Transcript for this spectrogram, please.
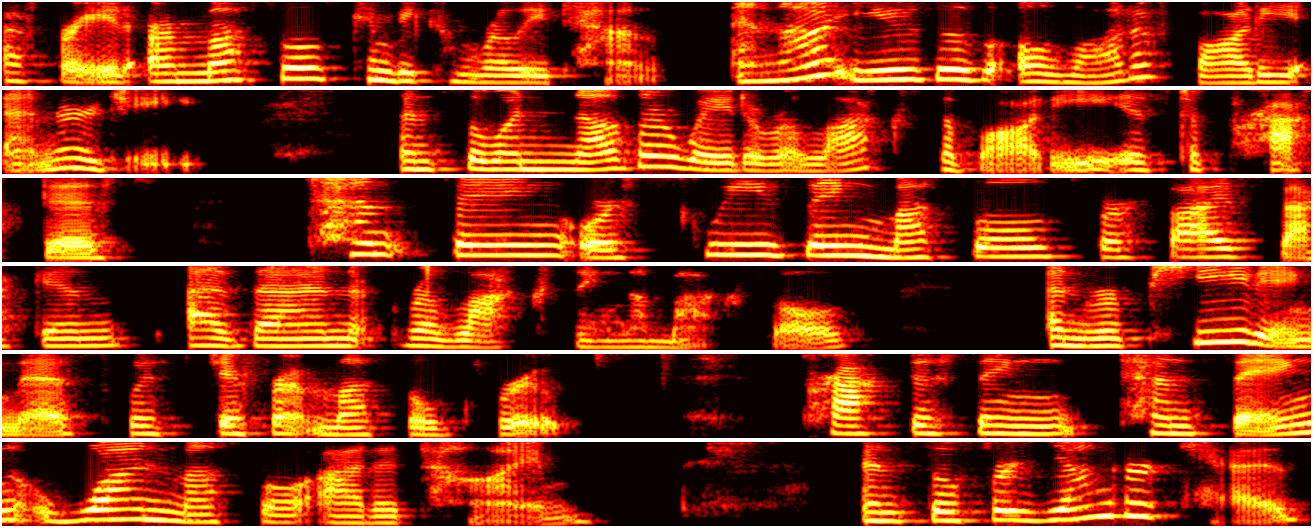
afraid, our muscles can become really tense, and that uses a lot of body energy. And so another way to relax the body is to practice tensing or squeezing muscles for five seconds and then relaxing the muscles and repeating this with different muscle groups, practicing tensing one muscle at a time. And so for younger kids,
